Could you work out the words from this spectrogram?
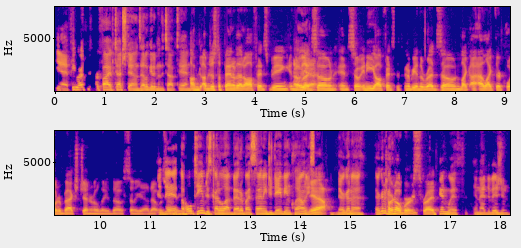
Yeah, if he rushes for five touchdowns, that'll get him in the top ten. I'm I'm just a fan of that offense being in the Oh, red yeah. zone, and so any offense that's going to be in the red zone, like I, I like their quarterbacks generally, though. So yeah, that and was then really, the whole team just got a lot better by signing Jadeveon Clowney. So yeah they're gonna they're gonna be turnovers, right? begin with in that division.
